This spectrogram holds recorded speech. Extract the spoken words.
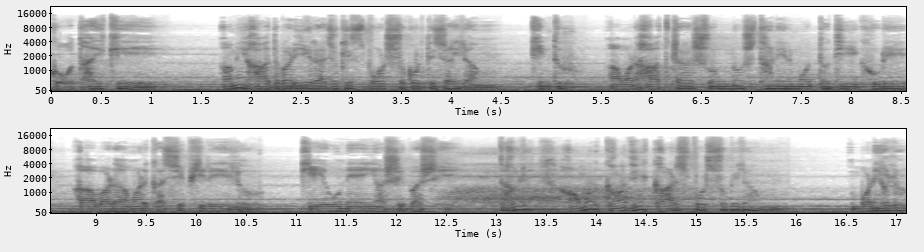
কোথায় কে? আমি হাত বাড়িয়ে রাজুকে স্পর্শ করতে চাইলাম, কিন্তু আমার হাতটা শূন্য স্থানের মধ্য দিয়ে ঘুরে আবার আমার কাছে ফিরে এলো। কেউ নেই আশেপাশে। তাহলে আমার কাঁধে কার স্পর্শ পেলাম? মনে হলো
